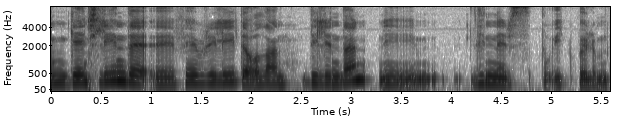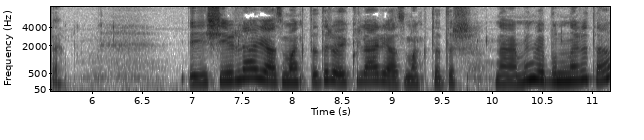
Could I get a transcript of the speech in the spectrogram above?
ıı, gençliğin de e, fevriliği de olan dilinden e, dinleriz bu ilk bölümde. E, şiirler yazmaktadır, öyküler yazmaktadır Nermin ve bunları da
